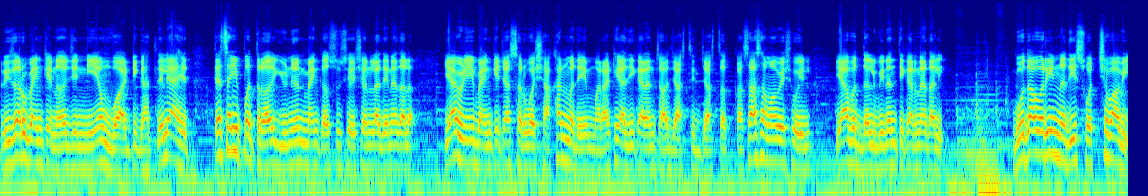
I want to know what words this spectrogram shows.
रिझर्व्ह बँकेनं जे नियम व अटी घातलेले आहेत त्याचंही पत्र युनियन बँक असोसिएशनला देण्यात आलं. यावेळी बँकेच्या सर्व शाखांमध्ये मराठी अधिकाऱ्यांचा जास्तीत जास्त कसा समावेश होईल याबद्दल विनंती करण्यात आली. गोदावरी नदी स्वच्छ व्हावी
